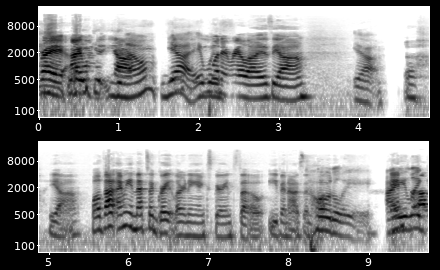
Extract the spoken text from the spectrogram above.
Right, I Like, would- you yeah. know? Yeah it was wouldn't realize yeah. Yeah. Ugh, yeah. Well that i mean that's a great learning experience though even as an totally. I like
